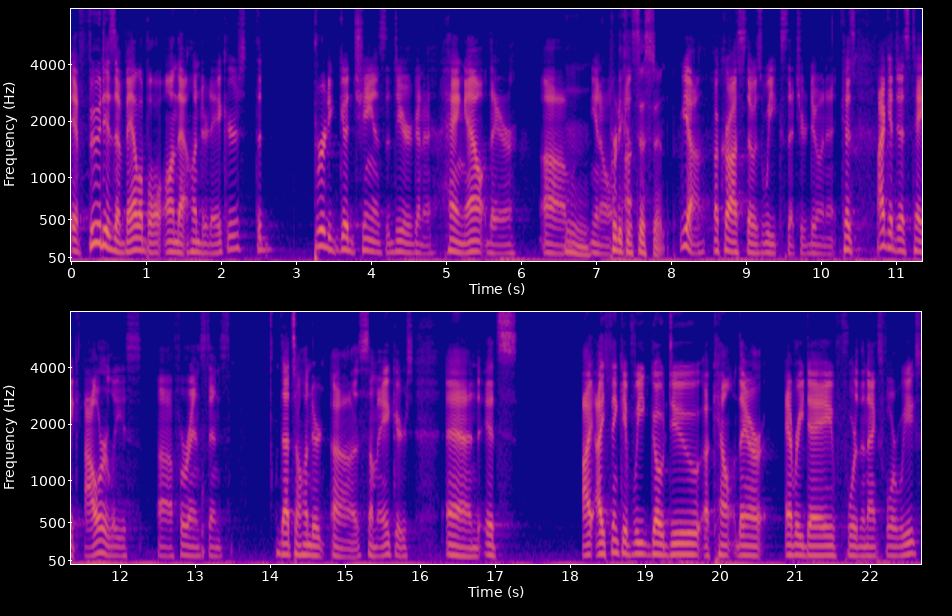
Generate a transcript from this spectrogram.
if food is available on that 100 acres the pretty good chance the deer are going to hang out there um, you know Pretty uh, consistent. yeah, across those weeks that you're doing it. Because I could just take our lease, uh, for instance, that's a hundred uh, some acres, and it's. I, I think if we go do a count there every day for the next four weeks,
